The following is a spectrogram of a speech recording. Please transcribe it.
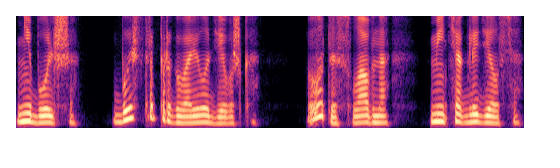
не больше, быстро проговорила девушка. Вот и славно, Митя огляделся.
